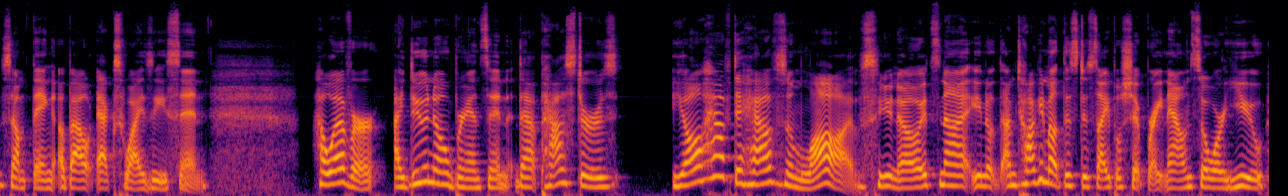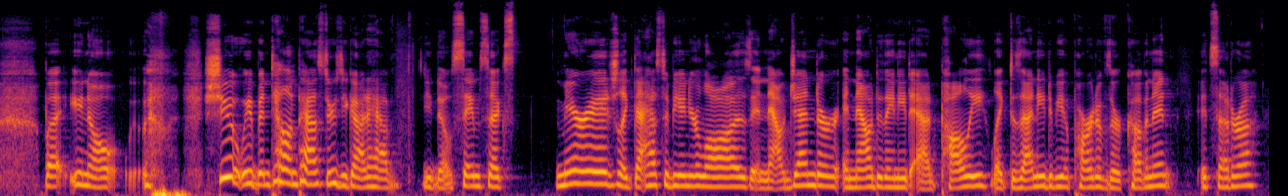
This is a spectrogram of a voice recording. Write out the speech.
something about XYZ sin. However, I do know, Branson, that pastors y'all have to have some laws. You know, it's not, you know, I'm talking about this discipleship right now, and so are you. But, you know, shoot, we've been telling pastors you got to have, you know, same sex marriage, like that has to be in your laws, and now gender, and now do they need to add poly? Like, does that need to be a part of their covenant, etc.?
